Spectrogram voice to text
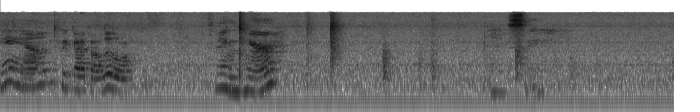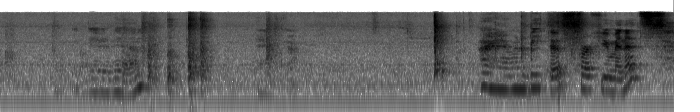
And we got a little thing here. Let's see. We can Get it in. There we go. Alright, I'm gonna beat this for a few minutes.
